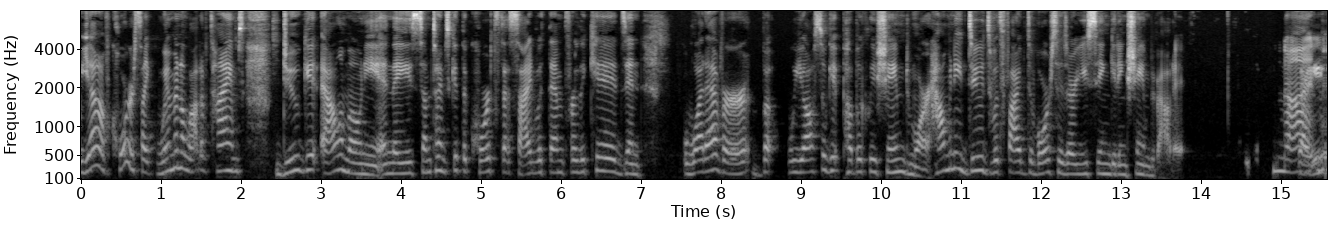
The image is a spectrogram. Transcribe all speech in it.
yeah, of course. Like women, a lot of times do get alimony, and they sometimes get the courts that side with them for the kids and whatever. But we also get publicly shamed more. How many dudes with five divorces are you seeing getting shamed about it? None. Right.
